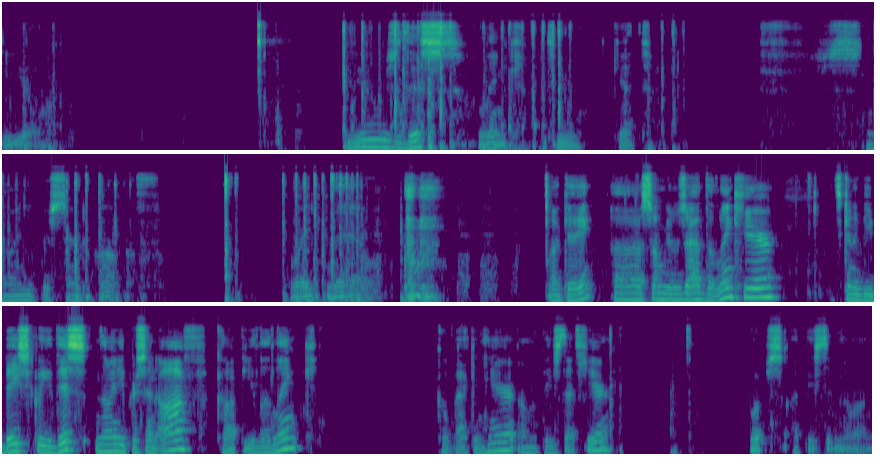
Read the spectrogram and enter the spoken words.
deal use this link to get 90% off right now. Okay uh, so I'm going to add the link here. It's going to be basically this 90% off copy the link. Go back in here I'm going to paste that here. Whoops I pasted in the wrong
